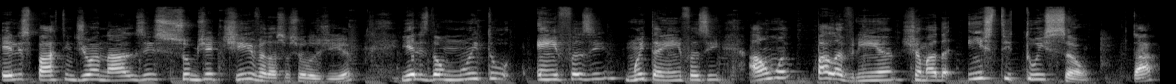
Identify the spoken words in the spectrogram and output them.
eles partem de uma análise subjetiva da sociologia e eles dão muito ênfase, muita ênfase a uma palavrinha chamada instituição, tá?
